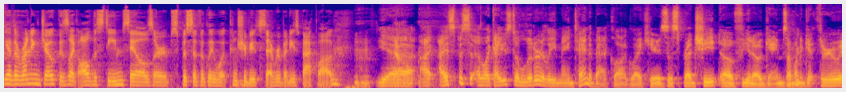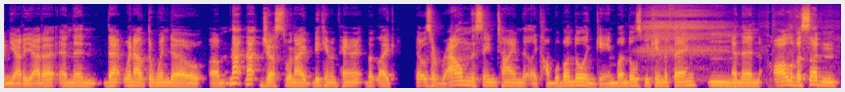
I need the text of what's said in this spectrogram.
Yeah, the running joke is like all the Steam sales are specifically what contributes to everybody's backlog. Mm-hmm. yeah, I, I specific like I used to literally maintain a backlog. Like, here's a spreadsheet of you know games I want to mm-hmm. get through and yada yada, and then that went out the window. Um, not not just when I became a parent, but like that was around the same time that like Humble Bundle and Game Bundles became a thing, mm. and then all of a sudden.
